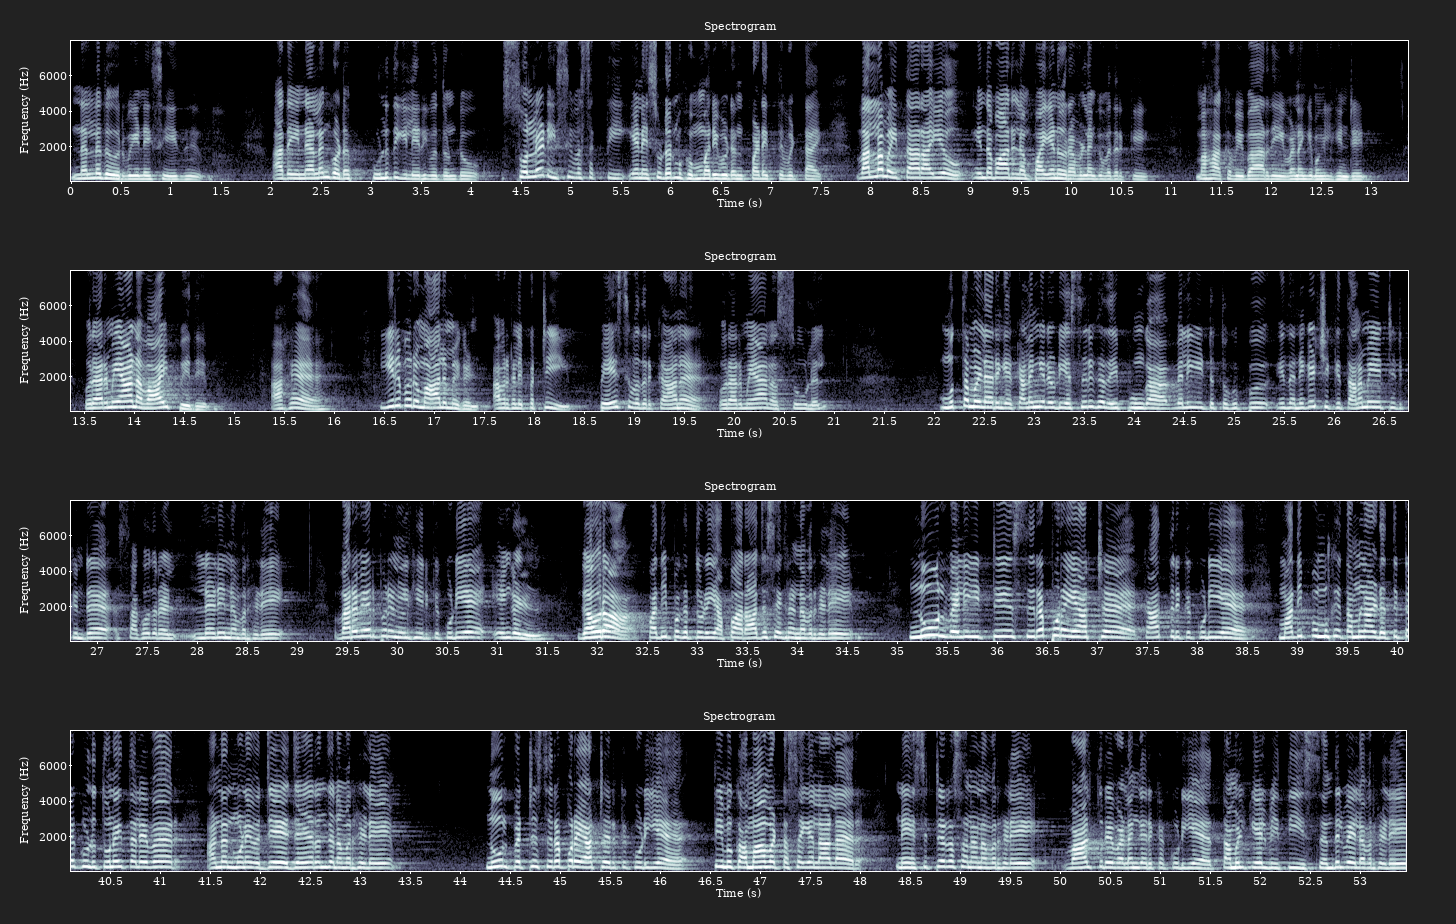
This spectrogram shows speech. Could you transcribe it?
நல்லது ஒரு வீணை செய்து அதை நலங்கொட புழுதியில் எறிவதுண்டோ சொல்லடி சிவசக்தி என்னை சுடர்முகம் மறிவுடன் படைத்து விட்டாய். வல்லமை தாராயோ இந்த மாநிலம் பயனுற விளங்குவதற்கு மகாகவி பாரதியை வணங்கி மகிழ்கின்றேன். ஒரு அருமையான வாய்ப்பு இது. ஆக இருவரும் ஆளுமைகள் அவர்களை பற்றி பேசுவதற்கான ஒரு அருமையான சூழல். முத்தமிழறிஞர் கலைஞருடைய சிறுகதை பூங்கா வெளியீட்டு தொகுப்பு இந்த நிகழ்ச்சிக்கு தலைமையேற்றிருக்கின்ற சகோதரர் லெனின் அவர்களே வரவேற்பு நல்கி இருக்கக்கூடிய எங்கள் கௌரா பதிப்பகத்துடைய அப்பா ராஜசேகரன் அவர்களே நூல் வெளியிட்டு சிறப்புரையாற்ற காத்திருக்கக்கூடிய மதிப்புமிகு தமிழ்நாடு திட்டக்குழு துணைத் தலைவர் அண்ணன் முனைவர் ஜெ ஜெயரஞ்சன் அவர்களே நூல் பெற்று சிறப்புரையாற்ற இருக்கக்கூடிய திமுக மாவட்ட செயலாளர் நே சிற்றரசனன் அவர்களே வாழ்த்துறை வழங்க இருக்கக்கூடிய தமிழ் கேள்வி தி செந்தில்வேல் அவர்களே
